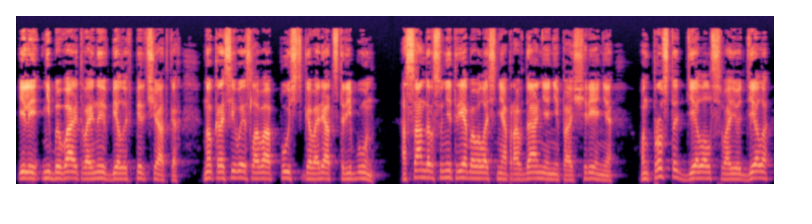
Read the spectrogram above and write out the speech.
или «не бывает войны в белых перчатках», но красивые слова пусть говорят с трибун, а Сандерсу не требовалось ни оправдания, ни поощрения, он просто делал свое дело,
